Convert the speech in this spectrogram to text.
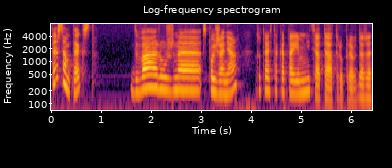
Ten sam tekst, dwa różne spojrzenia, Tutaj jest taka tajemnica teatru, prawda, że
